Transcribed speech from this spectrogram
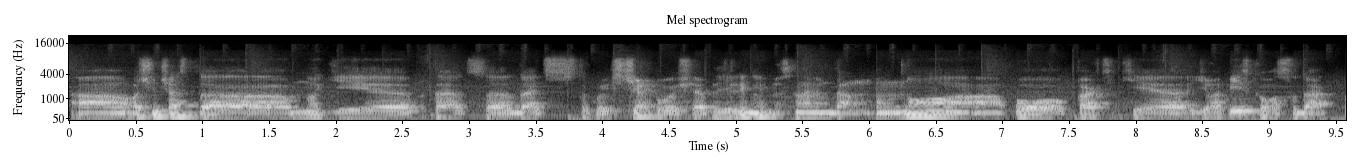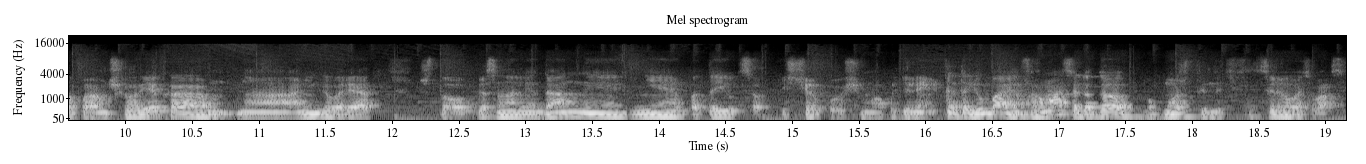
А, очень часто многие пытаются дать такое исчерпывающее определение персональным данным. Но а, по практике Европейского суда по правам человека а, они говорят, что персональные данные не поддаются исчерпывающему определению. Это любая информация, которая может идентифицировать вас.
